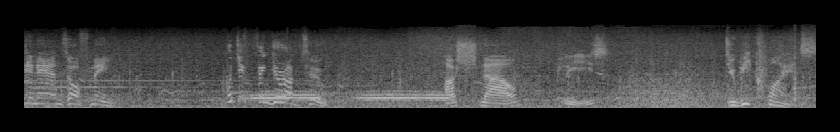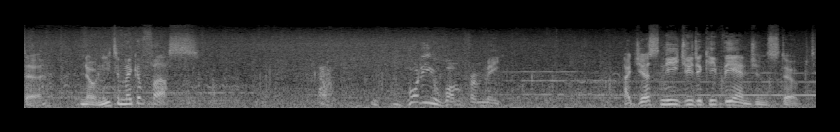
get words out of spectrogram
Bleeding hands off me! What do you think you're up to? Hush now, please. Do be quiet, sir. No need to make a fuss. What do you want from me? I just need you to keep the engine stoked.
